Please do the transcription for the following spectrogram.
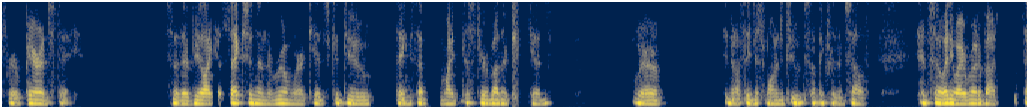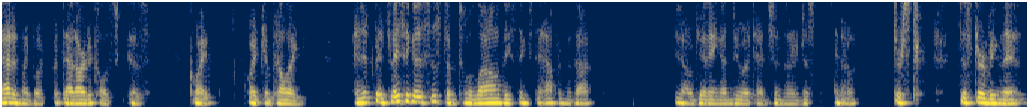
for parents day. So there'd be like a section in the room where kids could do things that might disturb other kids where you know if they just wanted to do something for themselves and so anyway, I wrote about that in my book, but that article is, is quite quite compelling. And it, it's basically a system to allow these things to happen without, you know, getting undue attention or just, you know, just disturbing the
